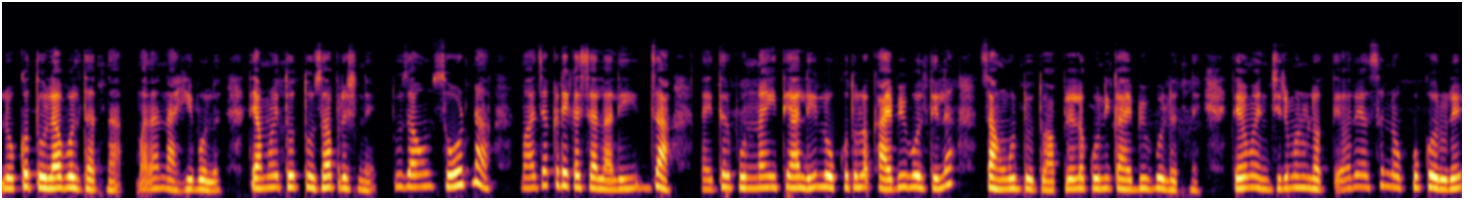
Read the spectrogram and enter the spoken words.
लोक तुला बोलतात ना मला नाही बोलत. त्यामुळे तो तुझा प्रश्न आहे. तू जाऊन सोड ना माझ्याकडे कशाला आली? जा. नाहीतर पुन्हा इथे आली लोक तुला काय बी बोलतील सांगून ठेवतो. आपल्याला कोणी काय बी बोलत नाही. तेव्हा मंजिरी म्हणू लागते अरे असं नको करू रे.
